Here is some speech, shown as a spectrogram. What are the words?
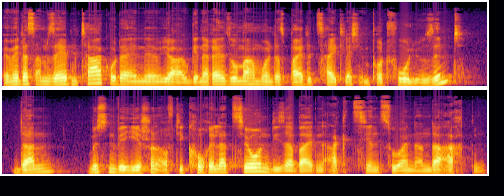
Wenn wir das am selben Tag oder in, ja, generell so machen wollen, dass beide zeitgleich im Portfolio sind, dann müssen wir hier schon auf die Korrelation dieser beiden Aktien zueinander achten.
